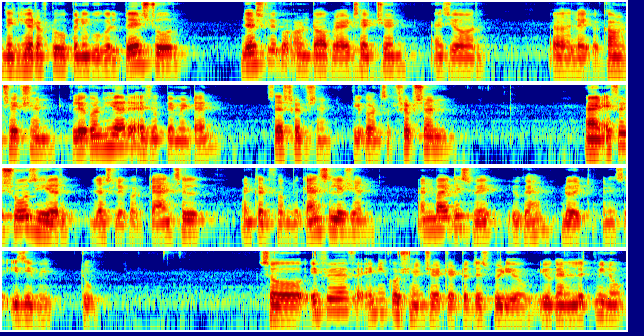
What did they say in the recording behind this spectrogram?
Then here you have to open a Google Play Store just click on top right section as your uh, like account section. Click on here as your payment and subscription. Click on subscription. And if it shows here just click on cancel and confirm the cancellation. And by this way you can do it and it's an easy way too. So if you have any questions related to this video you can let me know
